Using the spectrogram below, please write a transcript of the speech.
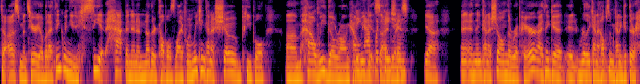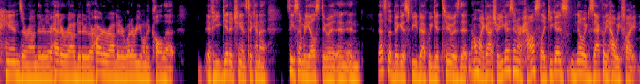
to us material. But I think when you see it happen in another couple's life, when we can kind of show people um, how we go wrong, how the we get sideways, yeah, and, and then kind of show them the repair, I think it it really kind of helps them kind of get their hands around it or their head around it or their heart around it or whatever you want to call that. If you get a chance to kind of see somebody else do it and and that's the biggest feedback we get too is that oh my gosh are you guys in our house like you guys know exactly how we fight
